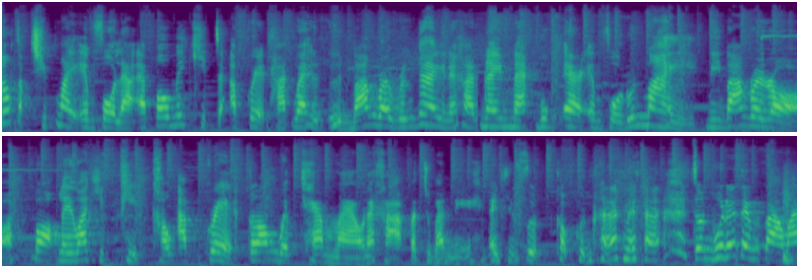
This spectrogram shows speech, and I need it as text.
นอกจากชิปใหม่ M4 แล้ว Apple ไม่คิดจะอัปเกรดฮาร์ดแวร์อื่นๆ บ้างหรือไงนะคะ ใน MacBook Air M4 รุ่นใหม่ มีบ้างเลยหรอ บอกเลยว่าคิดผิดเขาอัปเกรดกล้องเว็บแคมแล้วนะคะ ปัจจุบันนี้ในที่สุดขอบคุณมากนะคะ จนพูดได้เต็มปาว่า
